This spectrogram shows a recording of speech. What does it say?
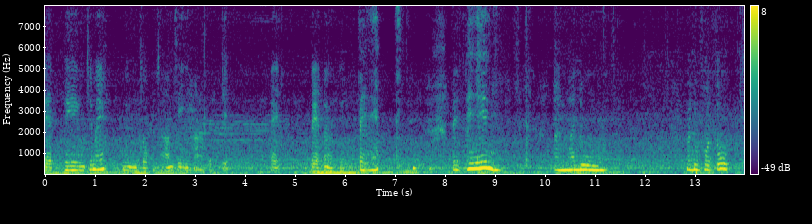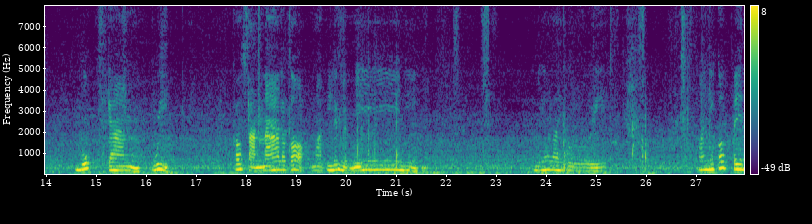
8 เพลงใช่ไหมหนึ่งสองสามสี่ห้าหกเจ็ดแปดแปดเออแปดแปดแปดเพลงมาดู มาดูโฟโต้บุ๊กกันอุ้ยเข้าสันนะแล้วก็มาเป็นเล่มแบบนี้ นี่นนี้อะไรเอ่ย อันนี้ก็เป็น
